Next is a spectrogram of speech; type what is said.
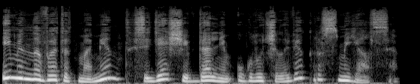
Именно в этот момент сидящий в дальнем углу человек рассмеялся.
